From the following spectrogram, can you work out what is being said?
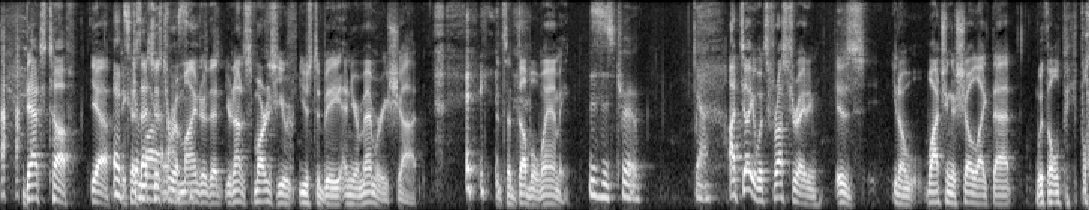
that's tough. Yeah, it's because that's just a reminder that you're not as smart as you used to be and your memory's shot. it's a double whammy. This is true. Yeah. I tell you what's frustrating is, you know, watching a show like that with old people.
